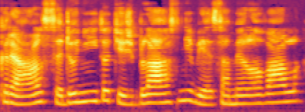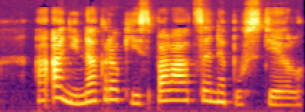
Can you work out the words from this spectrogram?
Král se do ní totiž bláznivě zamiloval a ani na krok ji z paláce nepustil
